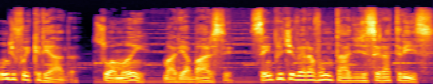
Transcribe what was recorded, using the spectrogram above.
onde foi criada. Sua mãe, Maria Barsi, sempre tivera vontade de ser atriz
